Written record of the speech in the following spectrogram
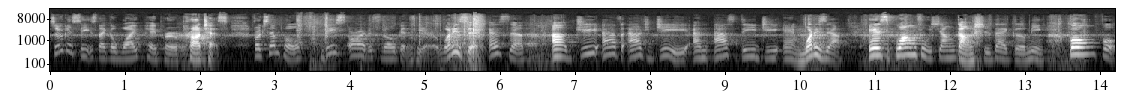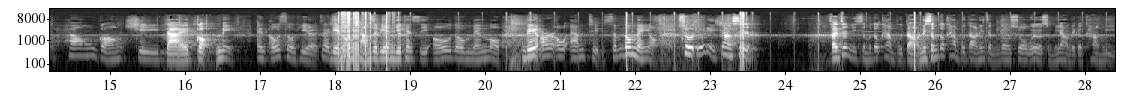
So you can see it's like a white paper protest. For example, these are the slogans here. What is it? It's a, uh, GFHG and SDGM. What is that? It's 光复香港时代革命，光复香港时代革命。 and also here, 在连侬墙这边，you can see all the memo, they are all empty，什么都没有，所、so, 以有点像是。反正你什么都看不到，你什么都看不到，你怎么都说我有什么样的一个抗议？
